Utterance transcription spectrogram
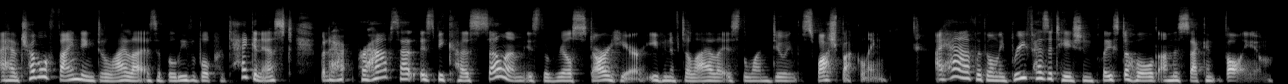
I have trouble finding Delilah as a believable protagonist, but ha- perhaps that is because Selim is the real star here, even if Delilah is the one doing the swashbuckling. I have, with only brief hesitation, placed a hold on the second volume.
